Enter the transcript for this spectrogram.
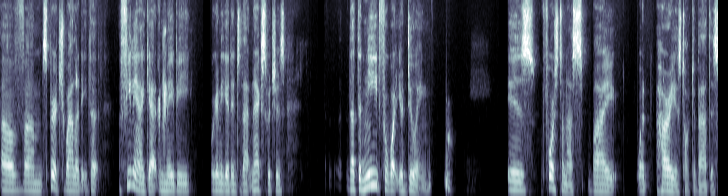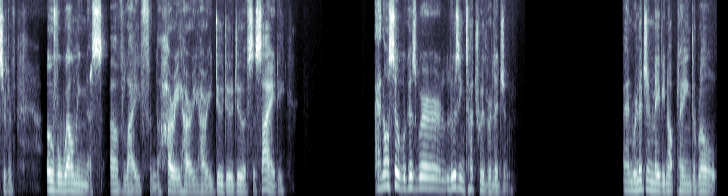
of um, spirituality, the, the feeling I get, and maybe we're going to get into that next, which is that the need for what you're doing is forced on us by what Hari has talked about this sort of overwhelmingness of life and the hurry, hurry, hurry, do, do, do of society. and also because we're losing touch with religion. And religion maybe not playing the role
